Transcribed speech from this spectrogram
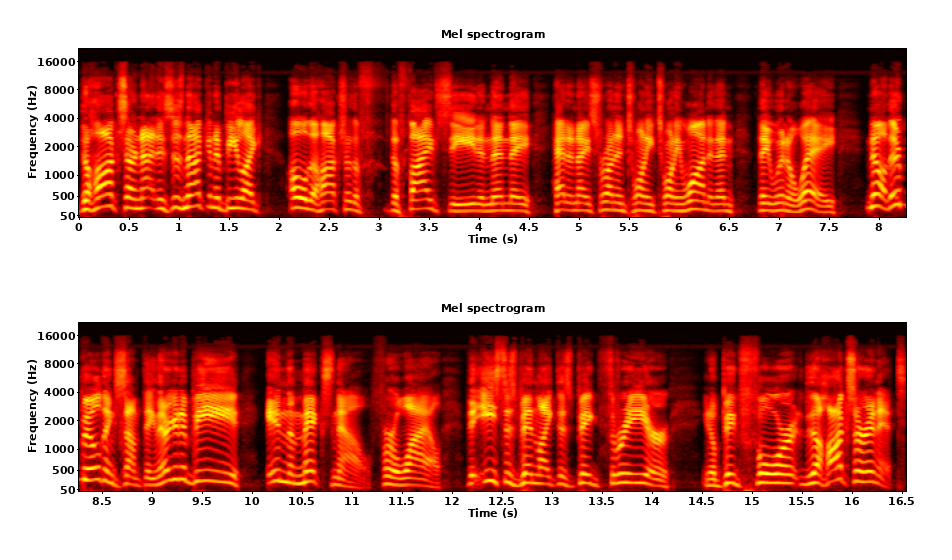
The Hawks are not. This is not going to be like, oh, the Hawks are the the five seed, and then they had a nice run in 2021, and then they went away. No, they're building something. They're going to be in the mix now for a while. The East has been like this big three or you know big four. The Hawks are in it,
